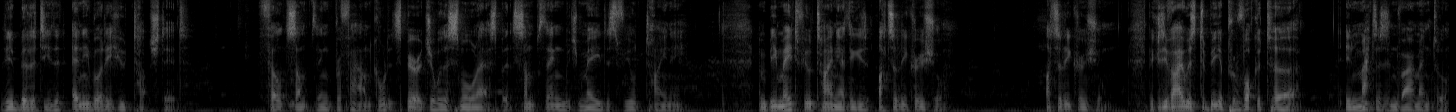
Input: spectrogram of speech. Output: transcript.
the ability that anybody who touched it felt something profound. Called it spiritual with a small s, but something which made us feel tiny. And being made to feel tiny, I think, is utterly crucial. Utterly crucial. Because if I was to be a provocateur in matters environmental,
